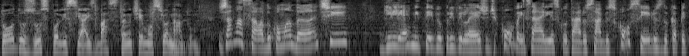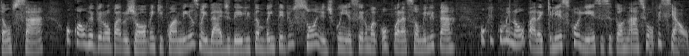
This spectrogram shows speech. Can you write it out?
todos os policiais bastante emocionado. Já na sala do comandante, Guilherme teve o privilégio de conversar e escutar os sábios conselhos do capitão Sá, o qual revelou para o jovem que, com a mesma idade dele, também teve o sonho de conhecer uma corporação militar, o que culminou para que ele escolhesse se tornasse um oficial.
